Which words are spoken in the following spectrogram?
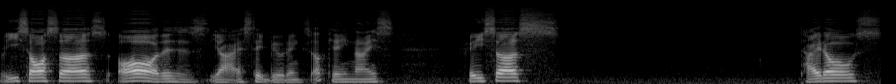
Resources. Oh, this is, yeah, estate buildings. Okay, nice. Faces. Titles.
